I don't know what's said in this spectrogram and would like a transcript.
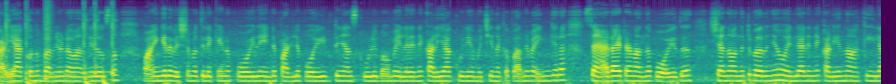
കളിയാക്കുമെന്നും പറഞ്ഞുകൊണ്ട് അവൻ അന്നേ ദിവസം ഭയങ്കര വിഷമത്തിലൊക്കെയാണ് പോയത്. എന്റെ പല്ല് പോയിട്ട് ഞാൻ സ്കൂളിൽ പോകുമ്പോൾ എല്ലാവരും എന്നെ കളിയാക്കൂലേ അമ്മച്ചി എന്നൊക്കെ പറഞ്ഞ് ഭയങ്കര സാഡായിട്ടാണ് അന്ന് പോയത്. പക്ഷെ അന്ന് വന്നിട്ട് പറഞ്ഞു എല്ലാവരും എന്നെ കളിയൊന്നും ആക്കിയില്ല.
